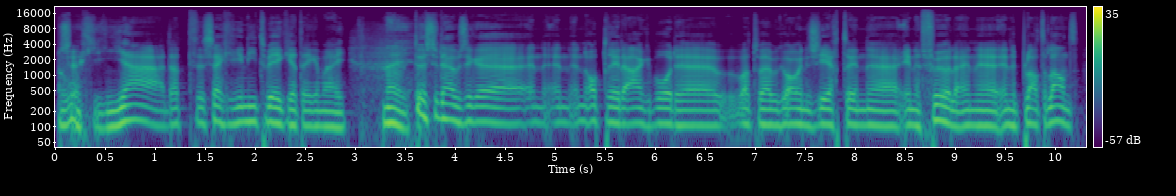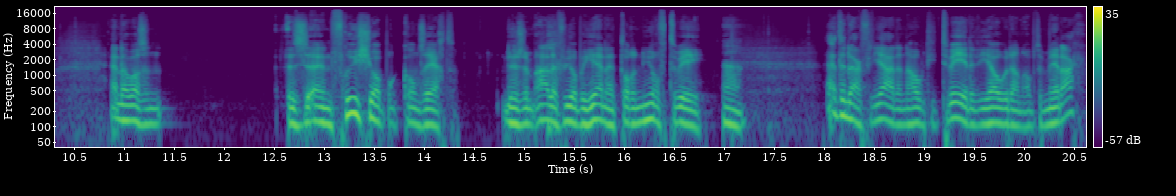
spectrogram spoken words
Oh. Zeg je, ja, dat zeg je niet twee keer tegen mij. Nee. Dus toen hebben ze uh, een, een, een optreden aangeboden, uh, wat we hebben georganiseerd in, uh, in het Veulen, in, in het platteland. En dat was een, een free shop concert. Dus om 11 uur beginnen tot een uur of twee. Ja. En toen dacht ik van ja, dan hou ik die tweede, die houden we dan op de middag.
